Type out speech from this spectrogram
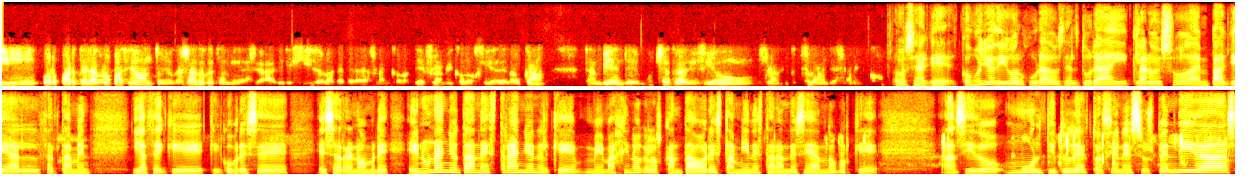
y por parte de la agrupación, Antonio Casado, que también ha dirigido la cátedra de, flamencología de la UCAM, también de mucha tradición de flamenco. O sea que, como yo digo, el jurado es de altura y claro, eso da empaque al certamen y hace que, cobre ese, ese renombre en un año tan extraño en el que me imagino que los cantadores también estarán deseando porque han sido multitud de actuaciones suspendidas,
